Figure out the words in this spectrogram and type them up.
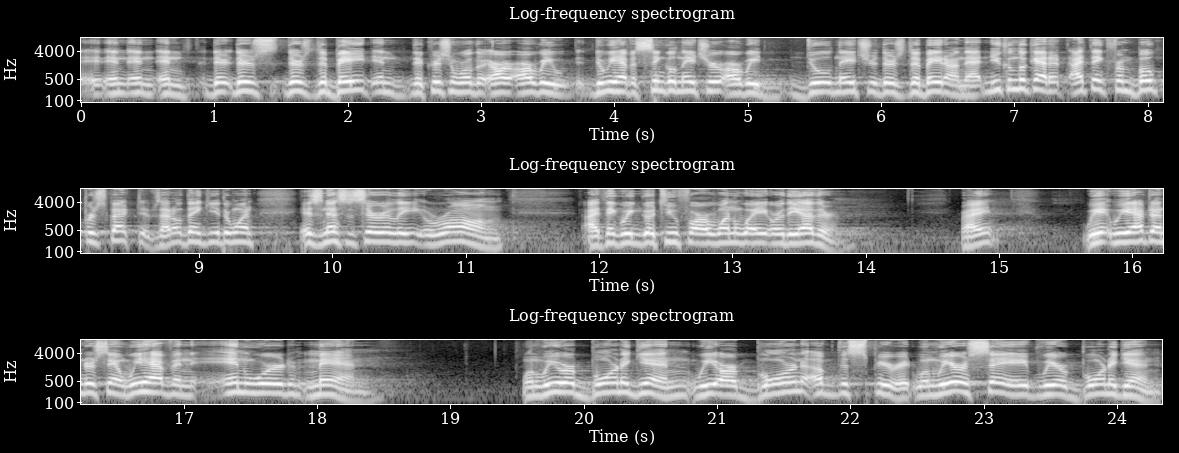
And, and, and there, there's, there's debate in the Christian world. Are, are we, do we have a single nature? Are we dual nature? There's debate on that. And you can look at it, I think, from both perspectives. I don't think either one is necessarily wrong. I think we can go too far one way or the other, right? We, we have to understand we have an inward man. When we are born again, we are born of the Spirit. When we are saved, we are born again.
